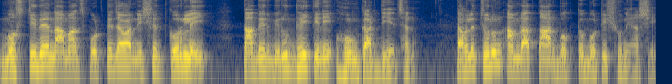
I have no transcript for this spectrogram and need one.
মসজিদে নামাজ পড়তে যাওয়া নিষেধ করলেই তাদের বিরুদ্ধেই তিনি হুঙ্কার দিয়েছেন। তাহলে চলুন আমরা তার বক্তব্যটি শুনে আসি।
